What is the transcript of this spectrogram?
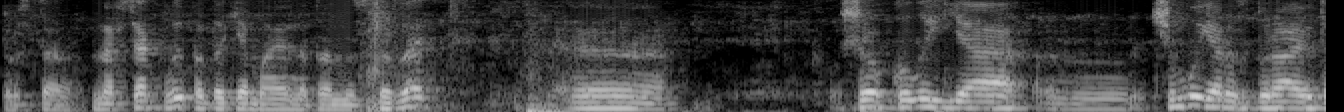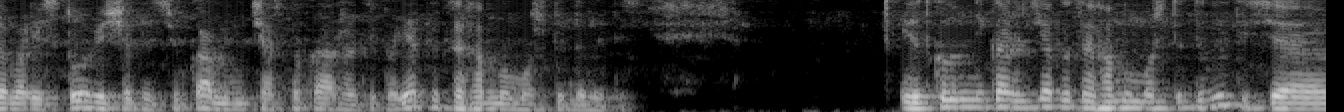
Просто на всяк випадок я маю напевно сказати, що коли я. е, Чому я розбираю там Арістовича, Децюка, мені часто кажуть, типу, як ви це гавно можете дивитись? І от коли мені кажуть, як ви це гавно можете дивитися, е,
